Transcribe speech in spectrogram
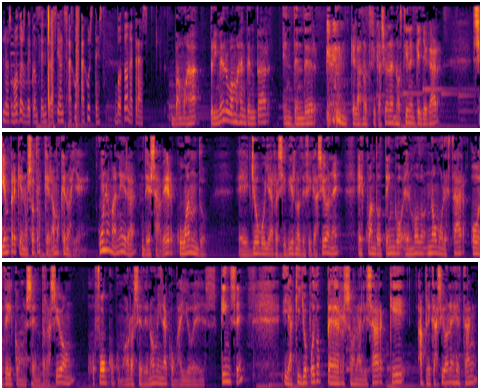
los modos de concentración, ajustes, botón atrás. Vamos a primero vamos a intentar entender que las notificaciones nos tienen que llegar siempre que nosotros queramos que nos lleguen. Una manera de saber cuándo eh, yo voy a recibir notificaciones, es cuando tengo el modo no molestar o de concentración o foco, como ahora se denomina con iOS 15, y aquí yo puedo personalizar qué aplicaciones están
